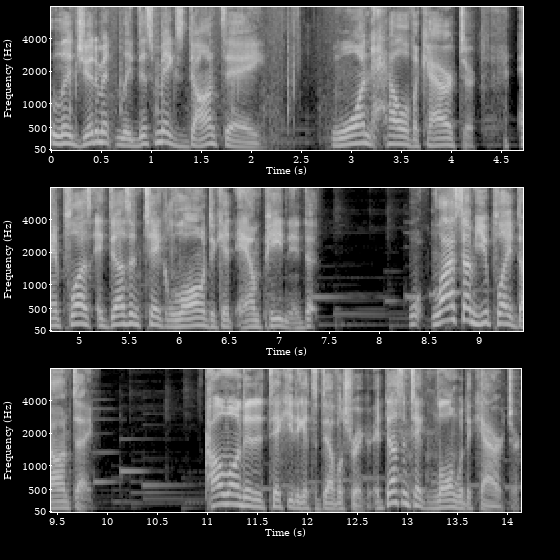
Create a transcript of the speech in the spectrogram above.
legitimately, this makes Dante one hell of a character. And plus, it doesn't take long to get MP'd. Last time you played Dante, how long did it take you to get to Devil Trigger? It doesn't take long with the character.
